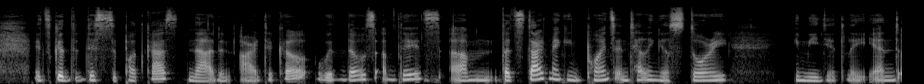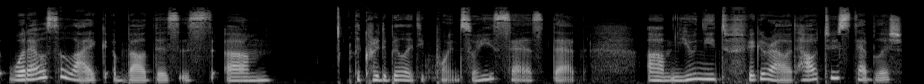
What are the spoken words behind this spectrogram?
it's good that this is a podcast, not an article with those updates. Um, but start making points and telling your story immediately. And what I also like about this is um, the credibility point. So he says that um, you need to figure out how to establish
